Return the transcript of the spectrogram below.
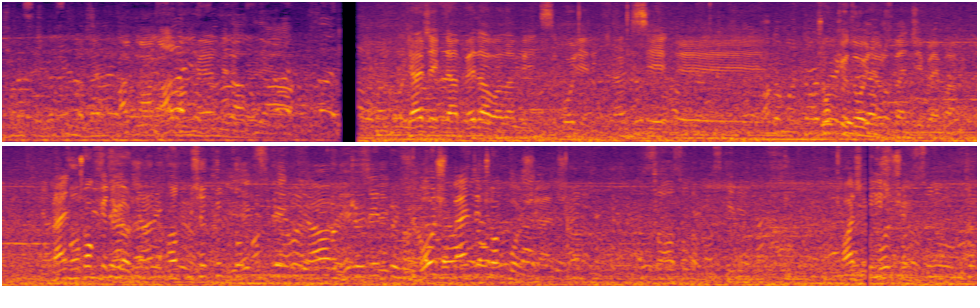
İrfan'ı seviyorsun da ben İrfan'ı beğenmedim. Gerçekten bedavadan birincisi gol yedik. İkincisi eee, çok kötü oynuyoruz bence İbrahim abi. Ben çok kötü gördüm. Yani 60'a 40 top var ya. Hepsi hep böyle. Boş bence çok boş yani şu an. Sağa sola pas geliyor. Başka hiçbir şey yok. Olacak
